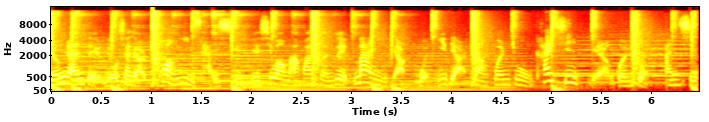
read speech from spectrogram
仍然得留下点创意才行。也希望麻花团队慢一点、稳一点，让观众开心，也让观众安心。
